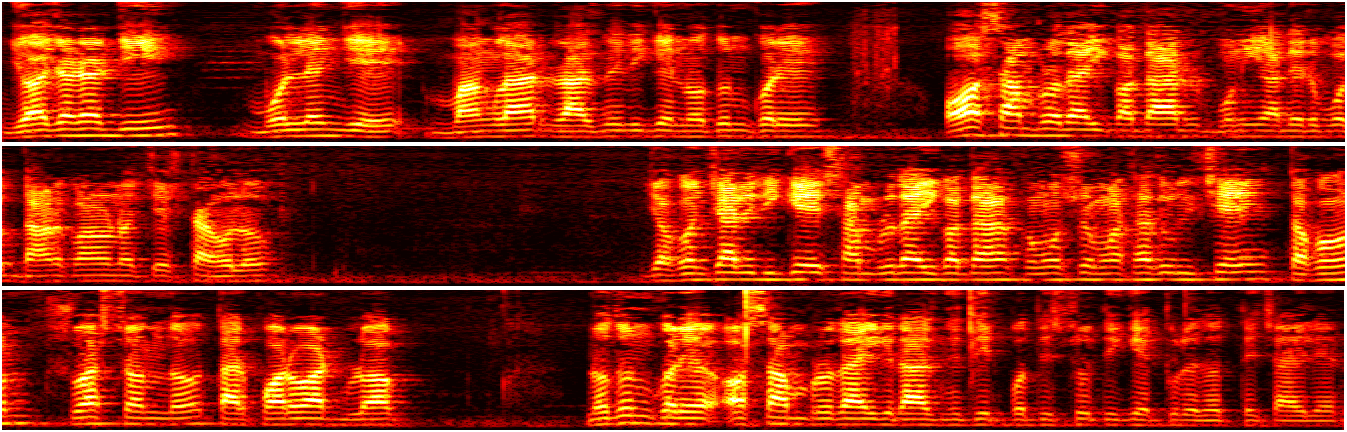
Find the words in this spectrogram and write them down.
জয় চ্যাটার্জি বললেন যে, বাংলার রাজনীতিকে নতুন করে অসাম্প্রদায়িকতার বুনিয়াদের উপর দাঁড় করানোর চেষ্টা হলো। যখন চারিদিকে সাম্প্রদায়িকতা ক্রমশ মাথা তুলছে, তখন সুভাষচন্দ্র তার ফরওয়ার্ড ব্লক নতুন করে অসাম্প্রদায়িক রাজনীতির প্রতিশ্রুতিকে তুলে ধরতে চাইলেন।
